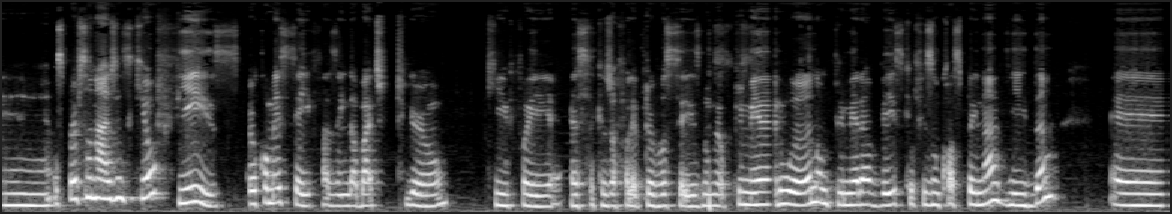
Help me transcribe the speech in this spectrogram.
é, os personagens que eu fiz, eu comecei fazendo a Batgirl, que foi essa que eu já falei para vocês no meu primeiro ano, primeira vez que eu fiz um cosplay na vida. É,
